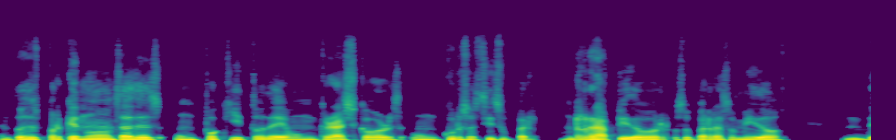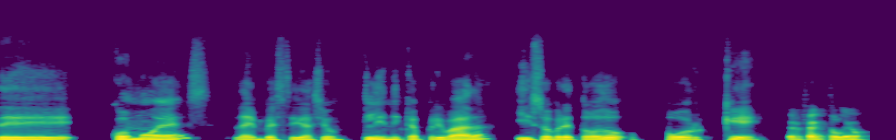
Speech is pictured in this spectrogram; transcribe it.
Entonces, ¿por qué no nos haces un poquito de un crash course, un curso así súper rápido, súper resumido de cómo es la investigación clínica privada y sobre todo, ¿por qué? Perfecto, Leo.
